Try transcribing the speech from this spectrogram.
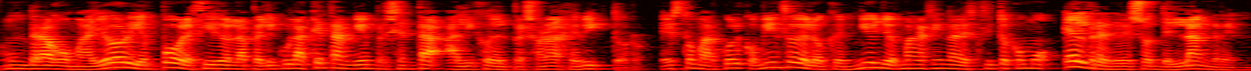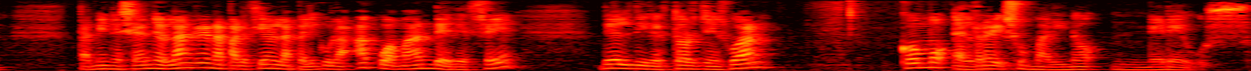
un Drago mayor y empobrecido en la película que también presenta al hijo del personaje Víctor. Esto marcó el comienzo de lo que New York Magazine ha descrito como el regreso de Langren. También ese año Langren apareció en la película Aquaman de DC del director James Wan como el rey submarino Nereus.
